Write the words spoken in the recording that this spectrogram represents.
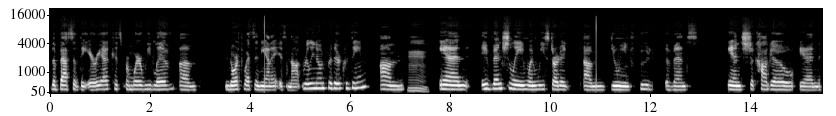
the best of the area. Because from where we live, um, Northwest Indiana is not really known for their cuisine. Um, Hmm. and eventually, when we started um, doing food events in Chicago and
